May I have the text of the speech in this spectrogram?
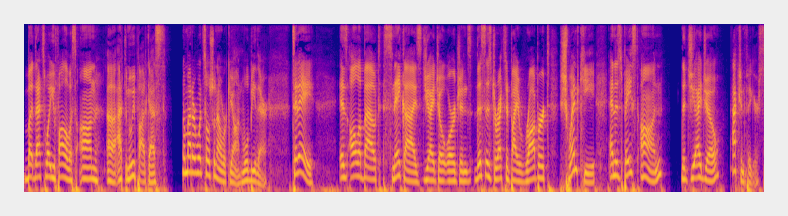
But that's why you follow us on uh, at the movie podcast. No matter what social network you're on, we'll be there. Today is all about Snake Eyes G.I. Joe Origins. This is directed by Robert Schwentke and is based on the G.I. Joe action figures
